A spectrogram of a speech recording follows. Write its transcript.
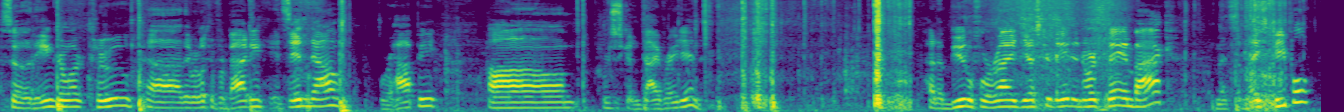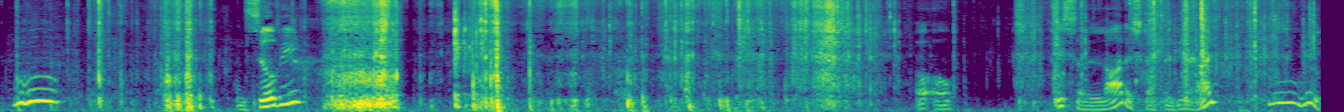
So the Ingerlark crew, uh, they were looking for batting. It's in now. We're happy. Um, we're just going to dive right in. Had a beautiful ride yesterday to North Bay and back. Met some nice people. Woohoo! And Sylvie. Uh-oh. There's a lot of stuff in here, huh?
